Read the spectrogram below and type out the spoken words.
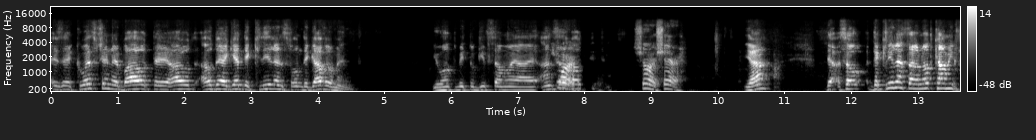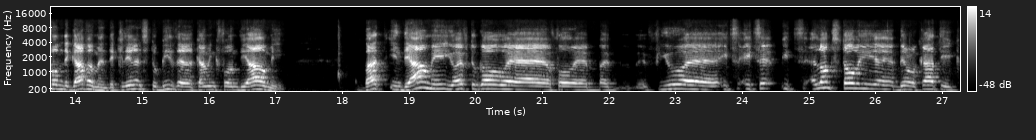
a question about uh, how, how do I get the clearance from the government? You want me to give some uh, answer Sure. about it? Sure, share. Yeah? The- so the clearance are not coming from the government, the clearance to be there coming from the army. But in the army, you have to go uh, for a, a few, uh, it's, it's, a, it's a long story, uh, bureaucratic, uh,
